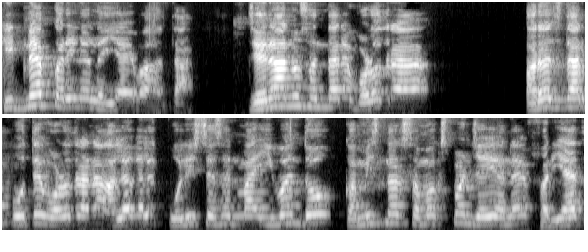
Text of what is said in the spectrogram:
કિડનેપ કરીને લઈ આવ્યા હતા. જેના અનુસંધાને વડોદરા અરજદાર પોતે વડોદરાના અલગ અલગ પોલીસ સ્ટેશનમાં ઇવન ધો કમિશનર સમક્ષ પણ જઈ અને ફરિયાદ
